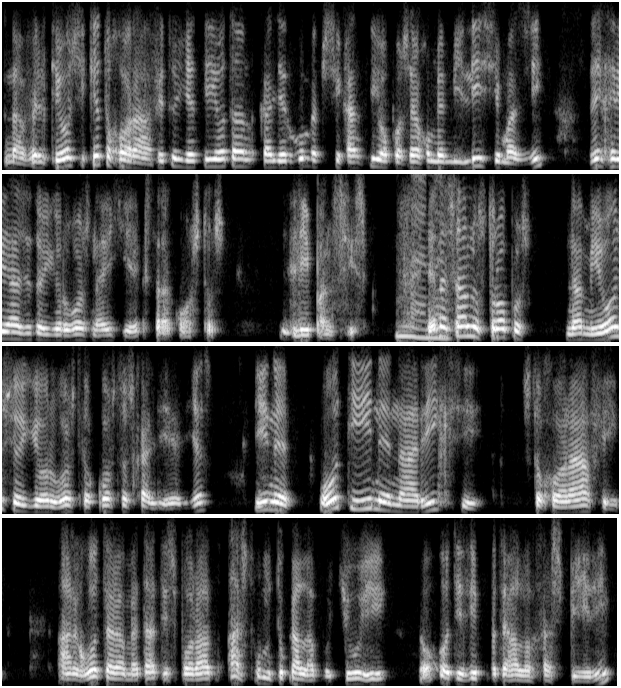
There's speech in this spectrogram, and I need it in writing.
να βελτιώσει και το χωράφι του γιατί όταν καλλιεργούμε ψυχανθή όπως έχουμε μιλήσει μαζί δεν χρειάζεται ο Γιώργος να έχει έξτρα κόστος λίπανσης. Ναι, ναι. Ένας άλλος τρόπος να μειώσει ο Γιώργος το κόστος καλλιέργειας είναι ό,τι είναι να ρίξει στο χωράφι αργότερα μετά τη σπορά ας πούμε του καλαμποκιού ή οτιδήποτε άλλο θα σπείρει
